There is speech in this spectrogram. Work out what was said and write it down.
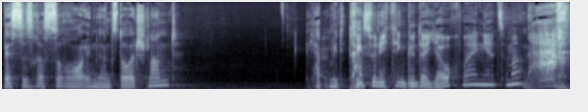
bestes Restaurant in ganz Deutschland. Ich habe mit Trinkst du nicht den Günther Jauch-Wein jetzt immer? Ach,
